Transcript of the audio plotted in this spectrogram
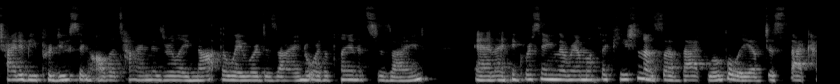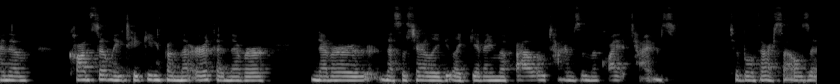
try to be producing all the time is really not the way we're designed or the planet's designed. And I think we're seeing the ramifications of that globally of just that kind of constantly taking from the earth and never, never necessarily like giving the fallow times and the quiet times to both ourselves and,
